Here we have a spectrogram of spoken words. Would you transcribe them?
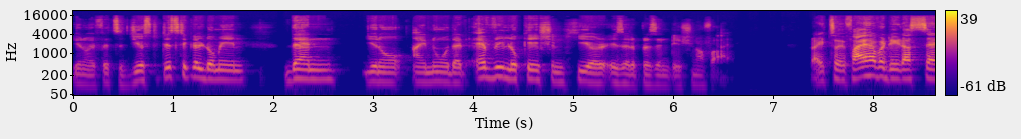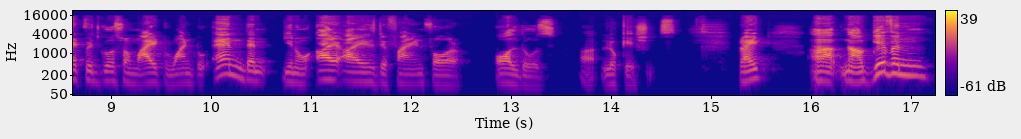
you know, if it's a geostatistical domain, then you know I know that every location here is a representation of i right? So if I have a data set which goes from i to 1 to n, then you know i i is defined for all those uh, locations, right? Uh, now given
